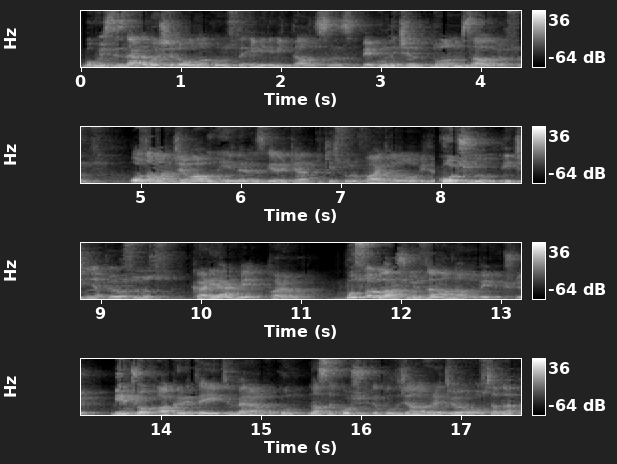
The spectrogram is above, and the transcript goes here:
Bugün sizler de başarılı olma konusunda eminim iddialısınız ve bunun için donanım sağlıyorsunuz. O zaman cevabını yenilemeniz gereken iki soru faydalı olabilir. Koçluğu niçin yapıyorsunuz? Kariyer mi, para mı? Bu sorular şu yüzden anlamlı ve güçlü. Birçok akredite eğitim veren okul nasıl koçluk yapılacağını öğretiyor olsa da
